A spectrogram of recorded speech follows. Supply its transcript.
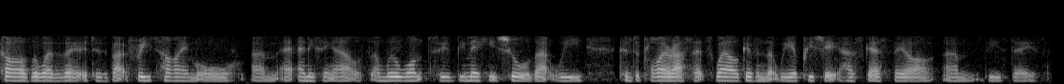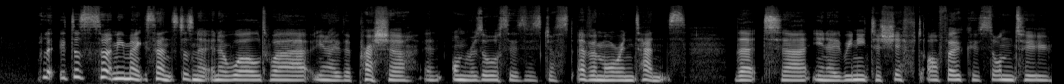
cars or whether they, it is about free time or um, anything else. And we'll want to be making sure that we can deploy our assets well, given that we appreciate how scarce they are um, these days. Well, it does certainly make sense, doesn't it, in a world where you know the pressure on resources is just ever more intense. That uh, you know we need to shift our focus onto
